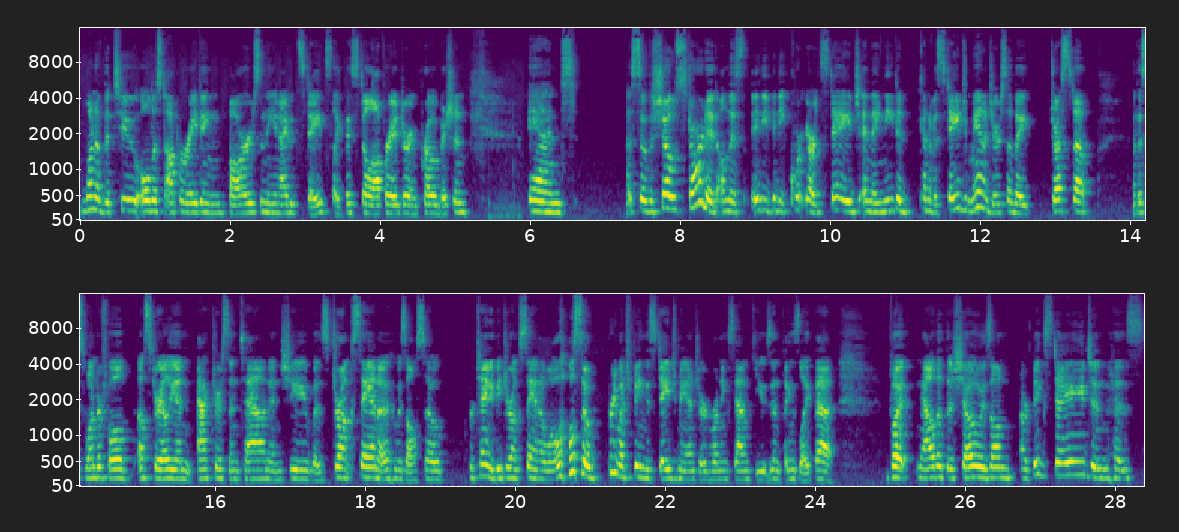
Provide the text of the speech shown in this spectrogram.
one of the two oldest operating bars in the United States. Like they still operated during Prohibition. And so the show started on this itty bitty courtyard stage, and they needed kind of a stage manager. So they dressed up this wonderful Australian actress in town, and she was Drunk Santa, who was also pretending to be Drunk Santa while also pretty much being the stage manager and running sound cues and things like that. But now that the show is on our big stage and has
